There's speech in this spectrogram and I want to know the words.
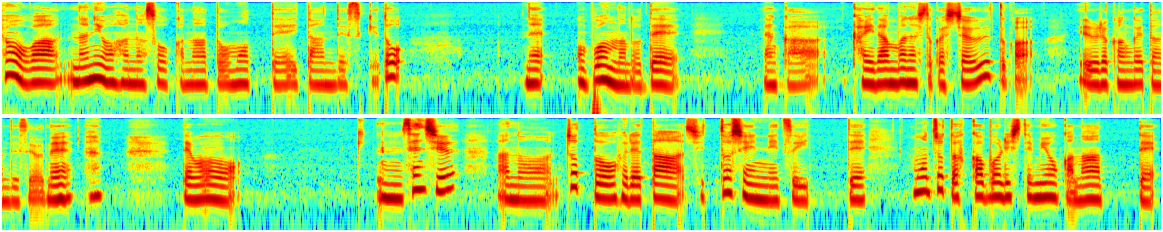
今日は何を話そうかなと思っていたんですけどねお盆などでなんか怪談話とかしちゃうとかいろいろ考えたんですよね。でも、うん、先週あのちょっと触れた嫉妬心についてもうちょっと深掘りしてみようかなって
